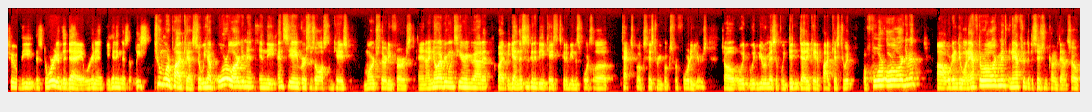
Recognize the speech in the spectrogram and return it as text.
to the, the story of the day. We're going to be hitting this at least two more podcasts. So we have oral argument in the NCAA versus Alston case, March 31st. And I know everyone's hearing about it, but again, this is going to be a case that's going to be in the sports law textbooks, history books for 40 years. So we'd, we'd be remiss if we didn't dedicate a podcast to it before oral argument. Uh, we're going to do one after oral argument and after the decision comes down. So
